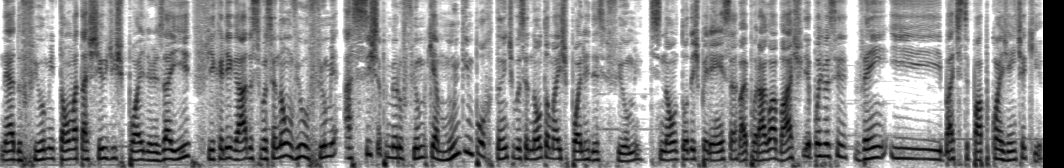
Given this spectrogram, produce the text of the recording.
né, do filme, então vai estar cheio de spoilers aí. Fica ligado, se você não viu o filme, assista primeiro o filme, que é muito importante você não tomar spoiler desse filme, senão toda a experiência vai por água abaixo. E depois você vem e bate esse papo com a gente aqui.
